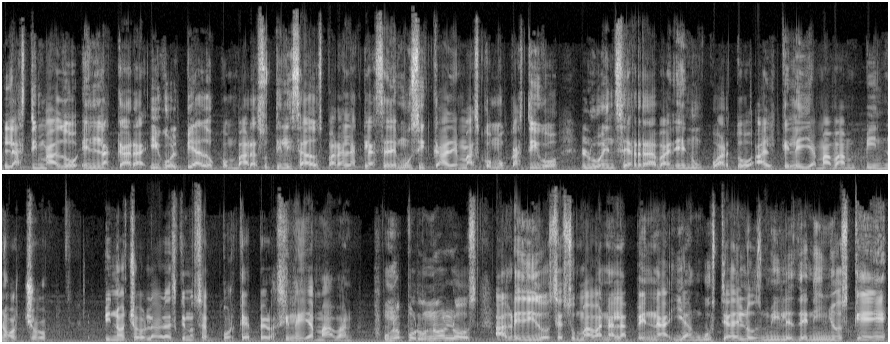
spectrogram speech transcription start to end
lastimado en la cara y golpeado con varas utilizados para la clase de música. Además, como castigo, lo encerraban en un cuarto al que le llamaban Pinocho. Pinocho, la verdad es que no sé por qué, pero así le llamaban. Uno por uno los agredidos se sumaban a la pena y angustia de los miles de niños que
